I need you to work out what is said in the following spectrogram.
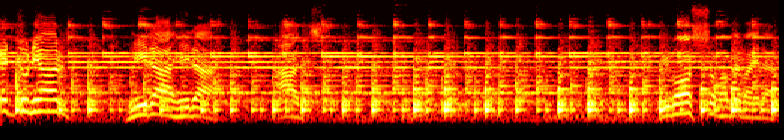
নেট জুনিয়র হীরা হীরা আজ। বিভৎসভাবে বাইরা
